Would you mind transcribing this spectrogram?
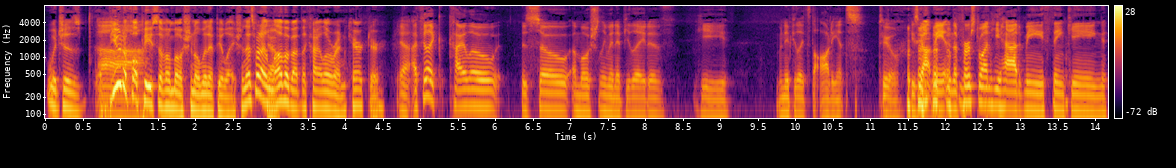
which is a ah. beautiful piece of emotional manipulation. That's what I love about the Kylo Ren character. Yeah, I feel like Kylo is so emotionally manipulative. He manipulates the audience too. He's got me in the first one. He had me thinking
